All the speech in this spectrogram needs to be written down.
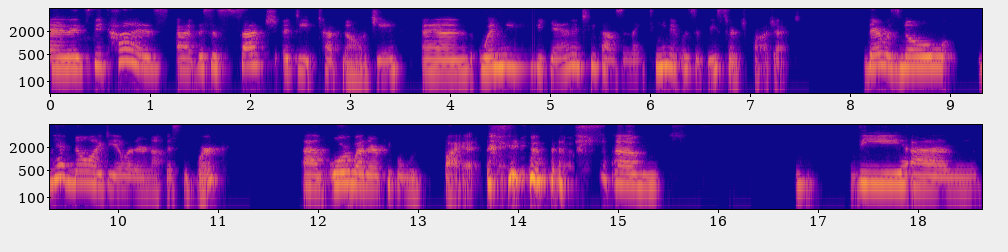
And it's because uh, this is such a deep technology. And when we began in 2019, it was a research project. There was no, we had no idea whether or not this would work um, or whether people would buy it. um, the um,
